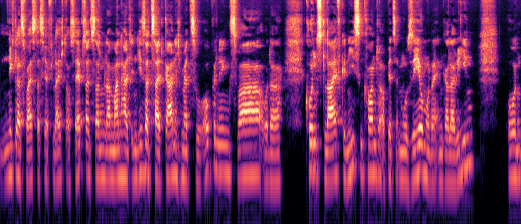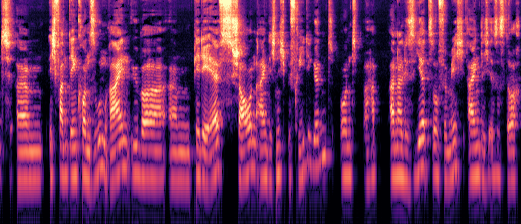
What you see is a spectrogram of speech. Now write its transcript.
Niklas weiß das ja vielleicht auch selbst als Sammler, man halt in dieser Zeit gar nicht mehr zu Openings war oder Kunst live genießen konnte, ob jetzt im Museum oder in Galerien. Und ähm, ich fand den Konsum rein über ähm, PDFs schauen eigentlich nicht befriedigend und habe analysiert, so für mich, eigentlich ist es doch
